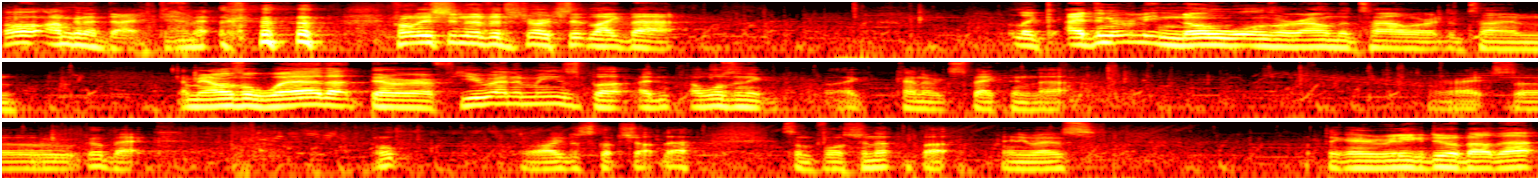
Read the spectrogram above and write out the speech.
Oh, I'm gonna die, damn it. Probably shouldn't have approached it like that like I didn't really know what was around the tower at the time. I mean, I was aware that there were a few enemies, but I, I wasn't like kind of expecting that. All right, so go back. Oh, well, I just got shot there. It's unfortunate, but anyways, nothing I really can do about that.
